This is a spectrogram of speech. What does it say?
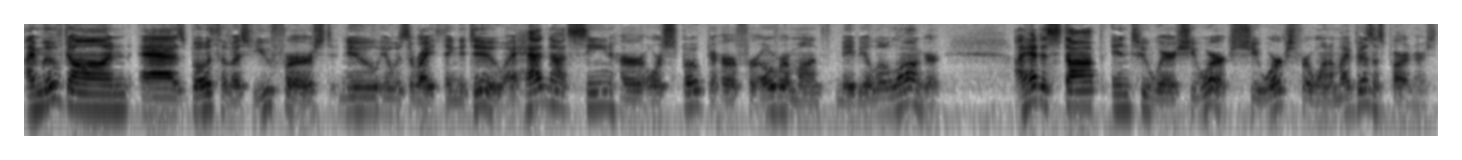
I moved on as both of us, you first, knew it was the right thing to do. I had not seen her or spoke to her for over a month, maybe a little longer. I had to stop into where she works. She works for one of my business partners.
